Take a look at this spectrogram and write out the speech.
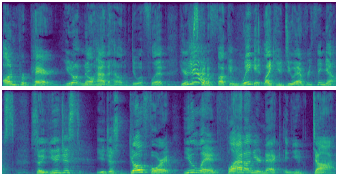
unprepared. You don't know how the hell to do a flip. You're just No. gonna fucking wing it like you do everything else. So you just you just go for it. You land flat on your neck and you die.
